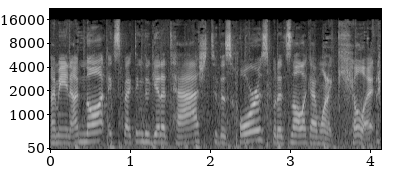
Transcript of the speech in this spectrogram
I mean, I'm not expecting to get attached to this horse, but it's not like I want to kill it.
